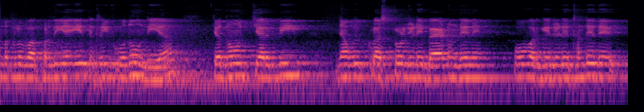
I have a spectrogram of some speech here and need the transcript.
ਮਤਲਬ ਵਾਪਰਦੀ ਹੈ ਇਹ ਤਕਲੀਫ ਉਦੋਂ ਹੁੰਦੀ ਆ ਜਦੋਂ ਚਰਬੀ ਜਾਂ ਕੋਈ ਕੋਲੇਸਟ੍ਰੋਲ ਜਿਹੜੇ ਬੈਡ ਹੁੰਦੇ ਨੇ ਉਹ ਵਰਗੇ ਜਿਹੜੇ ਥੰਦੇ ਦੇ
